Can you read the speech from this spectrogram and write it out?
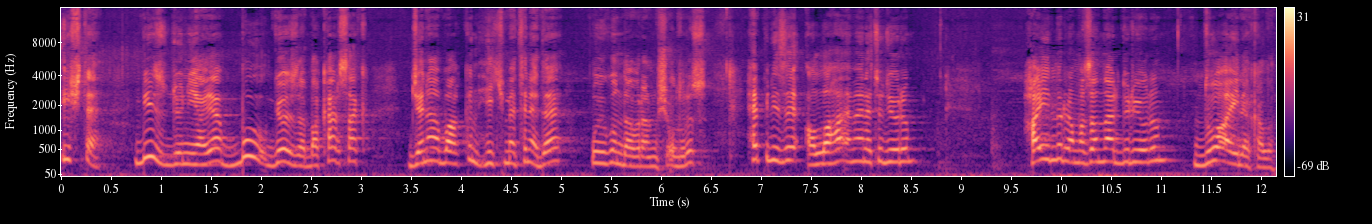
İşte biz dünyaya bu gözle bakarsak Cenab-ı Hakk'ın hikmetine de uygun davranmış oluruz. Hepinizi Allah'a emanet ediyorum. Hayırlı Ramazanlar diliyorum. Dua ile kalın.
